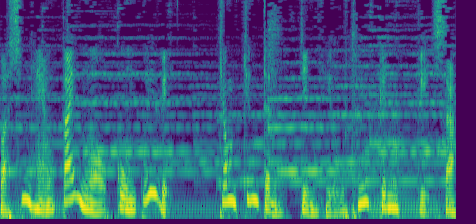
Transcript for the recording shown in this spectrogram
và xin hẹn tái ngộ cùng quý vị trong chương trình tìm hiểu Thánh Kinh kỳ sau.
